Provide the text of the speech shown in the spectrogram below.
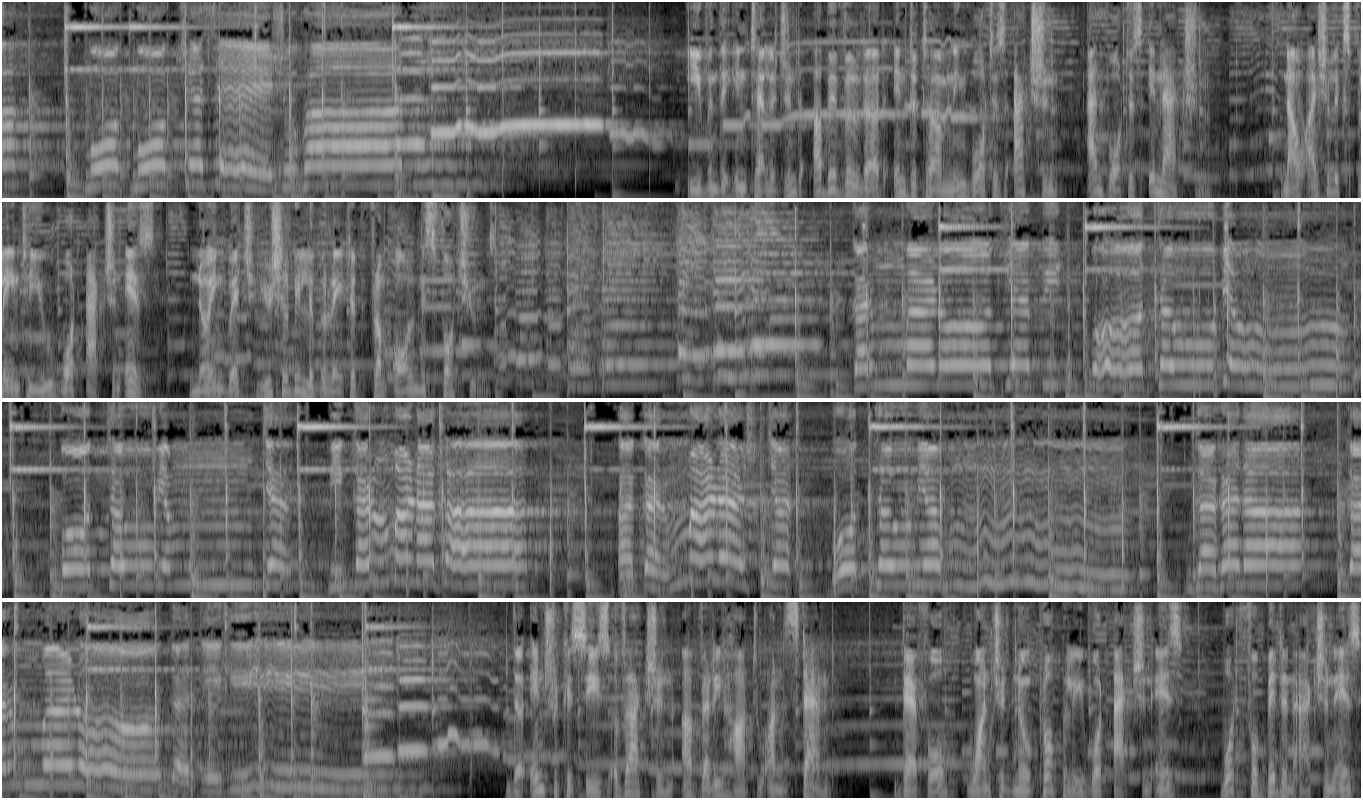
मोक् मोक्ष्यसे शुभात् Even the intelligent are bewildered in determining what is action and what is inaction. Now I shall explain to you what action is, knowing which you shall be liberated from all misfortunes. कर्मणो ह्यपि बोद्धव्यम् बोद्धव्यम् च विकर्मणः अकर्मणश्च बोद्धव्यम् गहना कर्मणो गतिः The intricacies of action are very hard to understand. Therefore, one should know properly what action is, what forbidden action is,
